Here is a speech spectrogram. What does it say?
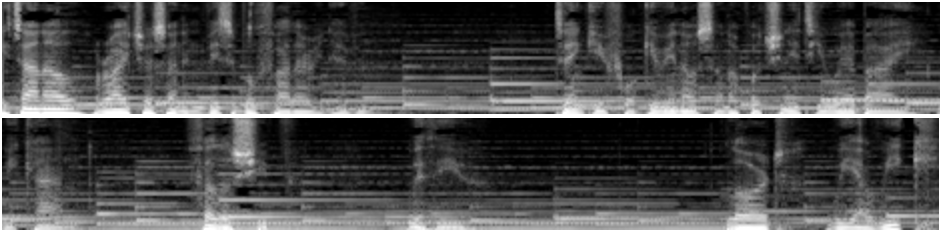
Eternal, righteous, and invisible Father in heaven, thank you for giving us an opportunity whereby we can fellowship with you. Lord, we are weak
